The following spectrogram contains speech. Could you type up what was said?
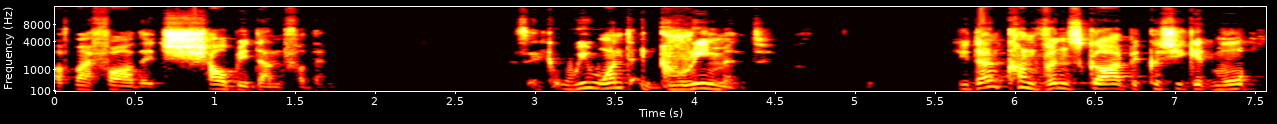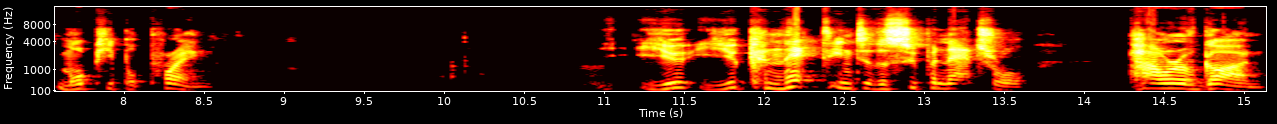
of my Father, it shall be done for them. We want agreement. You don't convince God because you get more, more people praying. You, you connect into the supernatural power of God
